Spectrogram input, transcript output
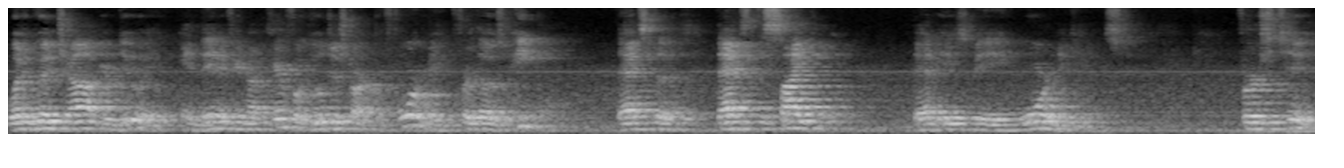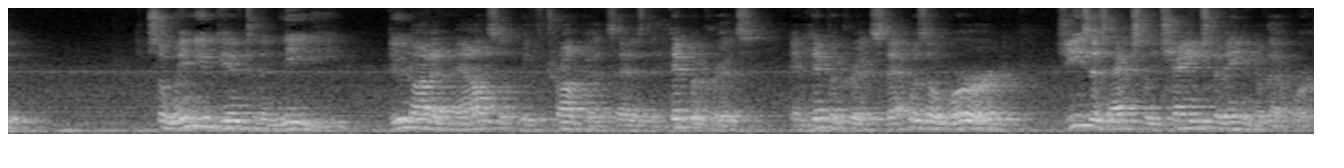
what a good job you're doing and then if you're not careful you'll just start performing for those people that's the that's the cycle that is being warned against verse 2 so when you give to the needy, do not announce it with trumpets as the hypocrites. And hypocrites, that was a word. Jesus actually changed the meaning of that word.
